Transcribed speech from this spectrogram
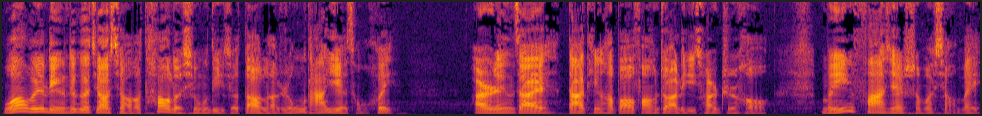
王伟领着个叫小涛的兄弟就到了荣达夜总会。二人在大厅和包房转了一圈之后，没发现什么小妹，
